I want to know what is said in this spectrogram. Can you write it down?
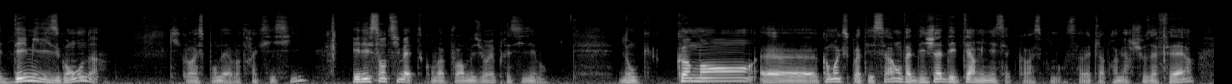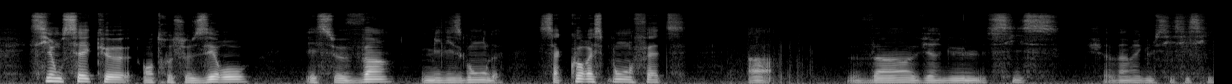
des millisecondes, qui correspondaient à votre axe ici, et des centimètres qu'on va pouvoir mesurer précisément. Donc comment, euh, comment exploiter ça? On va déjà déterminer cette correspondance. Ça va être la première chose à faire. Si on sait que entre ce 0 et ce 20 millisecondes, ça correspond en fait à 20,6, je suis à 20,6 ici,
